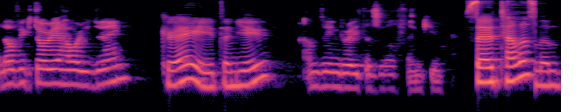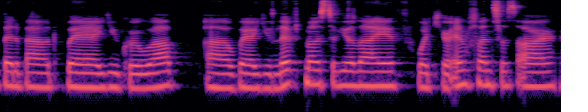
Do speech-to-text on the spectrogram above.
Hello, Victoria. How are you doing? Great. And you? I'm doing great as well. Thank you. So tell us a little bit about where you grew up, uh, where you lived most of your life, what your influences are.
